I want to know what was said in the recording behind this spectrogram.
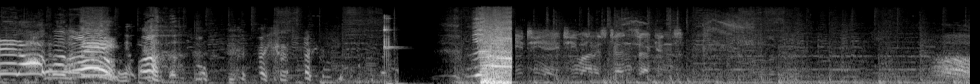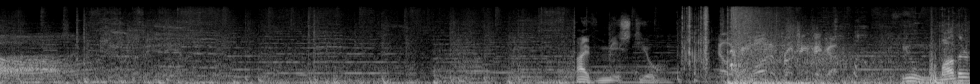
it off of oh. me! No! ETA T minus 10 seconds. I've missed you. One approaching pickup. You mother.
